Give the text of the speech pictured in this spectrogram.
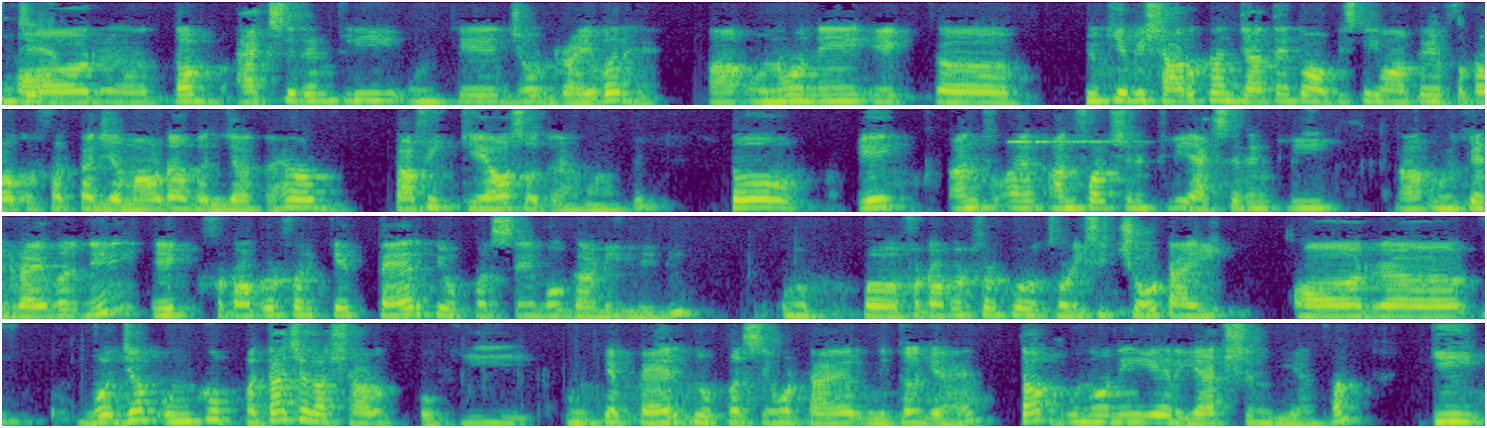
और तब एक्सीडेंटली उनके जो ड्राइवर हैं उन्होंने एक क्योंकि अभी शाहरुख खान जाते हैं तो ऑब्वियसली वहाँ पे फोटोग्राफर का जमावड़ा बन जाता है और काफ़ी केयस होता है वहाँ पे। तो एक अनफॉर्चुनेटली एक्सीडेंटली उनके ड्राइवर ने एक फोटोग्राफर के पैर के ऊपर से वो गाड़ी ले ली। फोटोग्राफर को थोड़ी सी चोट आई और वो जब उनको पता चला शाहरुख को कि उनके पैर के ऊपर से वो टायर निकल गया है, तब उन्होंने ये रिएक्शन दिया था कि,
